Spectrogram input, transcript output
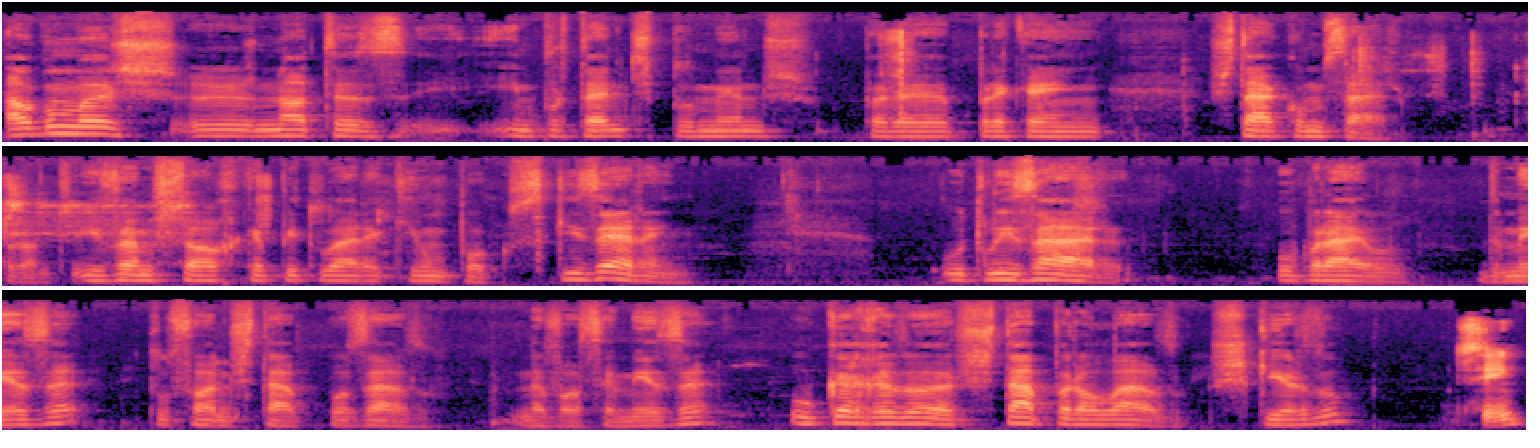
algumas uh, notas importantes, pelo menos para, para quem está a começar. Pronto, e vamos só recapitular aqui um pouco. Se quiserem utilizar o braille de mesa, o telefone está pousado na vossa mesa, o carregador está para o lado esquerdo. Sim.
